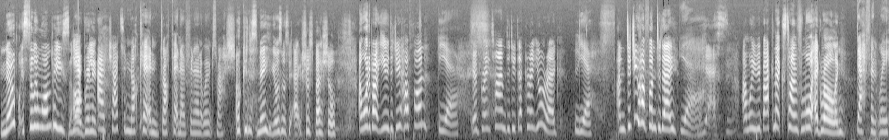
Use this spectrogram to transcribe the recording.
Nope. It's still in one piece. Oh, yeah, Oh, brilliant. I've tried to knock it and drop it and everything and it won't smash. Oh, goodness me. Yours must be extra special. And what about you? Did you have fun? Yeah. You had a great time. Did you decorate your egg? Yes. And did you have fun today? Yeah. Yes. And will you be back next time for more egg rolling? Definitely.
